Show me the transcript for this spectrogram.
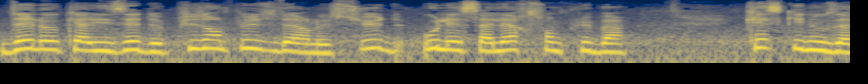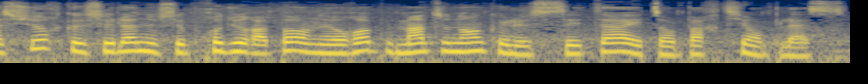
délocalisées de plus en plus vers le sud où les salaires sont plus bas. Qu'est-ce qui nous assure que cela ne se produira pas en Europe maintenant que le CETA est en partie en place?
